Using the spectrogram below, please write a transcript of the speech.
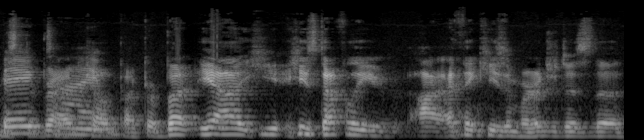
Big Mr. Brad time. Culpepper. But yeah, he, he's definitely. I, I think he's emerged as the,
